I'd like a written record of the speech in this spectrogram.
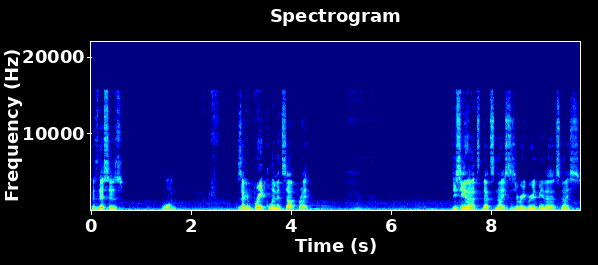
Because this is one. Because I can break limits up, right? Do you see that's that's nice? Does everybody agree with me that that's nice?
